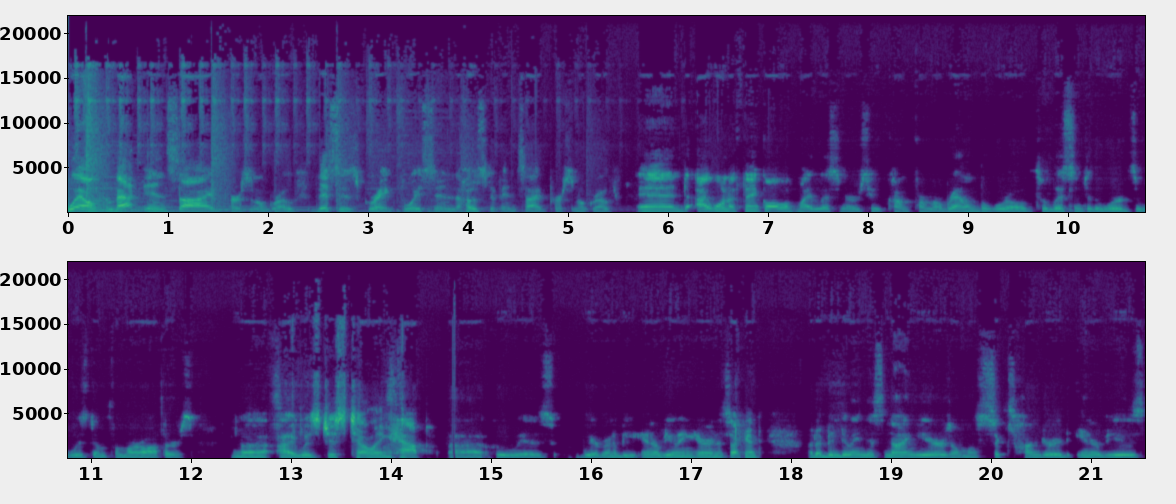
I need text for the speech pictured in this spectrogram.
Welcome back to Inside Personal Growth. This is Greg Voisin, the host of Inside Personal Growth. And I want to thank all of my listeners who come from around the world to listen to the words of wisdom from our authors. Uh, I was just telling Hap, uh, who is we're going to be interviewing here in a second, but I've been doing this nine years, almost 600 interviews.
